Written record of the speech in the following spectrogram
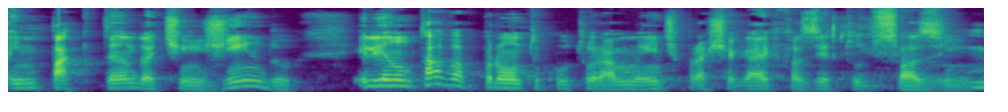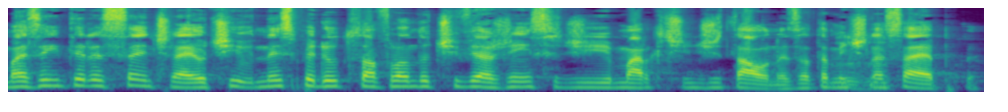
impactando, atingindo, ele não estava pronto culturalmente para chegar e fazer tudo sozinho. Mas é interessante, né? Eu tive, nesse período que tu tá falando, eu tive agência de marketing digital, né? Exatamente Uhum. nessa época.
